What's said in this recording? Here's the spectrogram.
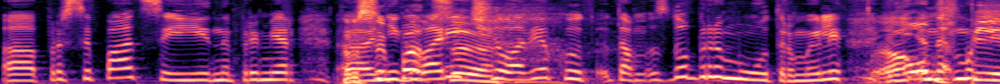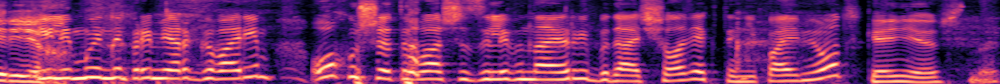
а, просыпаться и, например, не Просыпаться- говорить человеку там с добрым утром, или, А он мы- или мы, например, говорим, ох уж это ваша заливная рыба, да, человек-то не поймет. Конечно.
